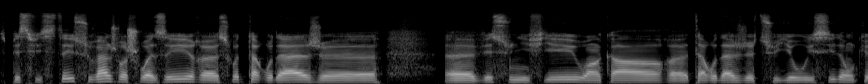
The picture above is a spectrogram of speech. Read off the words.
Spécificité, souvent je vais choisir euh, soit de taraudage vis unifié ou encore taraudage de tuyaux ici. Donc,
